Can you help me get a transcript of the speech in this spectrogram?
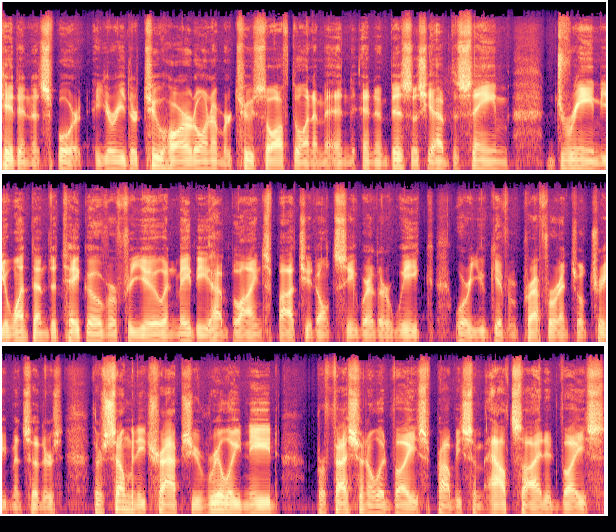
kid in a sport. You're either too hard on them or too soft on them. And, and in business, you have the same dream. You want them to take over for you, and maybe you have blind spots. You don't see where they're weak, or you give them preferential treatment. So there's there's so many traps. You really need professional advice, probably some outside advice,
